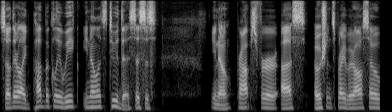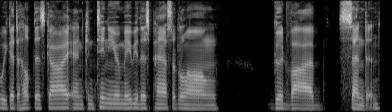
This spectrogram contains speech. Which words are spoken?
So they're like publicly we you know let's do this. This is you know props for us ocean spray but also we get to help this guy and continue maybe this pass along good vibe sending.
